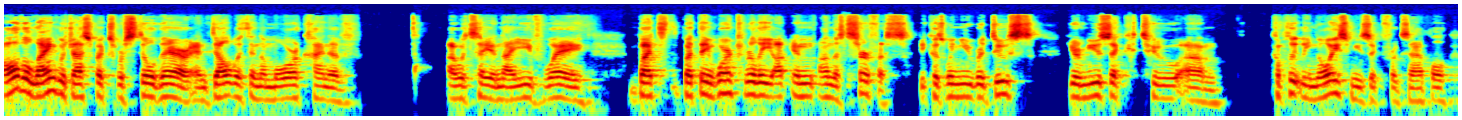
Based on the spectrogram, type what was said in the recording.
all the language aspects were still there and dealt with in a more kind of i would say a naive way but but they weren't really in on the surface because when you reduce your music to um, completely noise music for example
